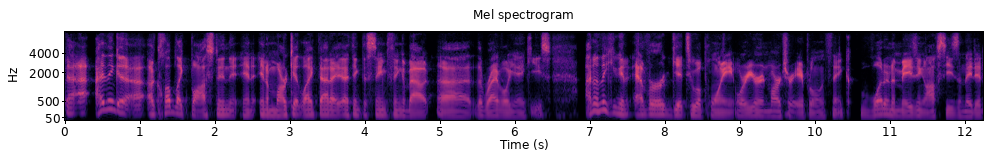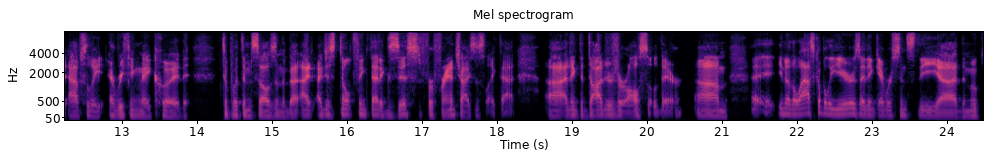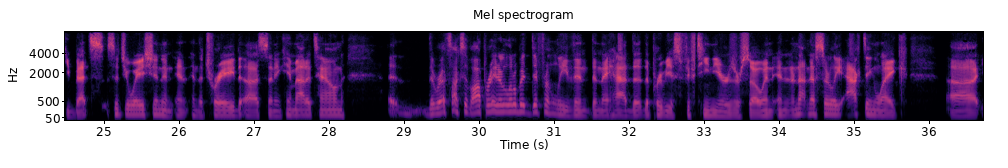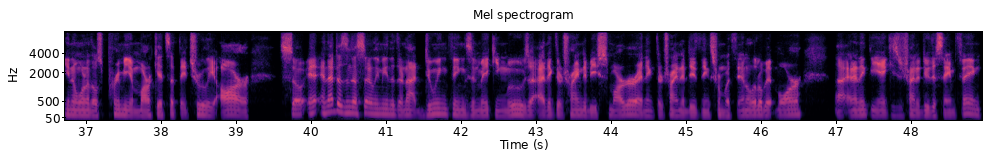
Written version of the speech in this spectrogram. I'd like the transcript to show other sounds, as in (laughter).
I think a, a, club like Boston in, in a market like that, I, I think the same thing about uh, the rival Yankees. I don't think you can ever get to a point where you're in March or April and think, what an amazing offseason. They did absolutely everything they could to put themselves in the best. I, I just don't think that exists for franchises like that. Uh, I think the Dodgers are also there. Um, eh, you know, the last couple of years, I think ever since the uh, the Mookie Betts situation and, and, and the trade uh, sending him out of town, the Red Sox have operated a little bit differently than than they had the, the previous 15 years or so. And, and they're not necessarily acting like, uh, you know, one of those premium markets that they truly are. So, and, and, that doesn't necessarily mean that they're not doing things and making moves. I, I, think they're trying to be smarter. I think they're trying to do things from within a little bit more. Uh, and I think the Yankees are trying to do the same thing.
